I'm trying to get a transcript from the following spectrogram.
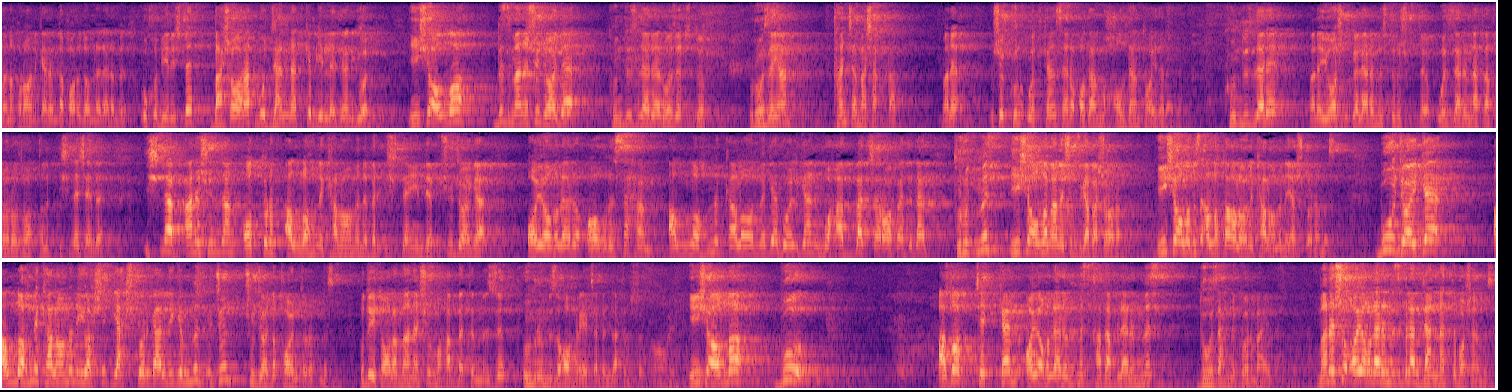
mana qur'oni karimda qori domlalarimiz o'qib berishdi bashorat bu jannatga beriladigan yo'l. Inshaalloh biz mana shu joyda kunduzlari ro'za tutib ro'za ham qancha mashaqqat. Mana o'sha kun o'tgan sari odamni holdan toydiradi. Kunduzlari mana yosh ukalarimiz turishibdi o'zlari nafaqa ro'zg'or qilib ishlashadi. Ishlab ana shundan ot allohni kalomini bir eshitayin deb shu joyga oyoqlari og'risa ham allohni kalomiga bo'lgan muhabbat sharofatidan turibmiz inshaalloh mana shu bizga bashorat inshaalloh biz alloh taoloni kalomini yaxshi ko'ramiz. Bu joyga allohni kalomini yaxshi yaxshi ko'rganligimiz uchun shu joyda qoyim turibmiz. Xudo taolo mana shu muhabbatimizni umrimizni oxirigacha billa qilsin. Inshaalloh bu azob chekkan oyoqlarimiz qadamlarimiz do'zaxni ko'rmaydi. Mana shu oyoqlarimiz bilan jannatni boshlaymiz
